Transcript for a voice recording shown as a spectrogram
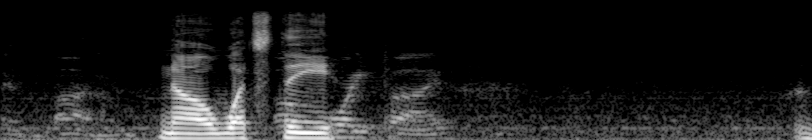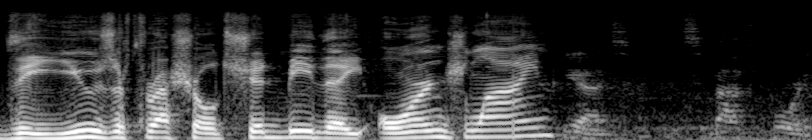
at the bottom. No, what's the Forty-five, the user threshold should be the orange line? yeah, it's, it's about forty.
